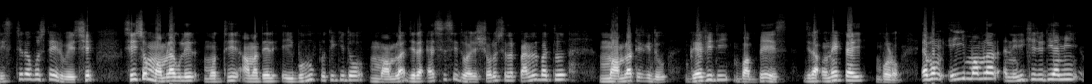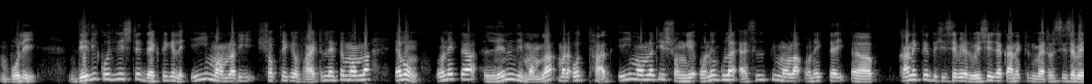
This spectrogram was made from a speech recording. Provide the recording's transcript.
লিস্টের অবস্থায় রয়েছে সেই সব মামলাগুলির মধ্যে আমাদের এই বহু প্রতীক্ষিত মামলা, যেটা এসএসসি দু হাজার ষোলো সালের প্যানেল ব্যাটল মামলাটির কিন্তু গ্রেভিটি বা বেস যেটা অনেকটাই বড়। এবং এই মামলার নিরিখে যদি আমি বলি ডেলি কোচ লিস্টে দেখতে গেলে এই মামলাটি সব থেকে ভাইটাল একটা মামলা এবং অনেকটা লেন্দি মামলা মানে অর্থাৎ এই মামলাটির সঙ্গে অনেকগুলো এসএলপি মামলা অনেকটাই কানেক্টেড হিসেবে রয়েছে, যা কানেক্টেড ম্যাটার্স হিসেবে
